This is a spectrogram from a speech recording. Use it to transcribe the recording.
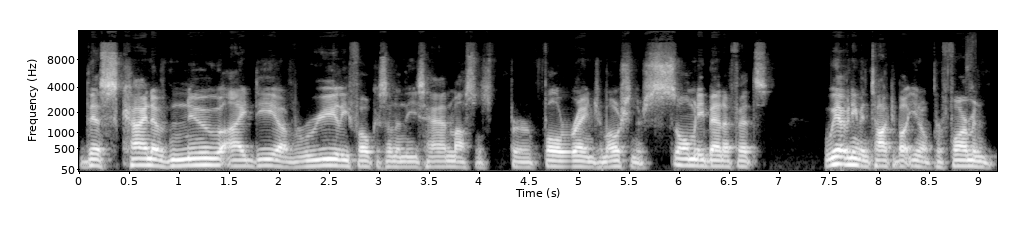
this kind of new idea of really focusing on these hand muscles for full range of motion. There's so many benefits. We haven't even talked about, you know, performing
